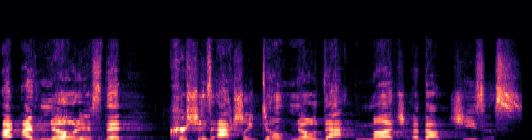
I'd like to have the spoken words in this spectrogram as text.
I, I've noticed that Christians actually don't know that much about Jesus.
